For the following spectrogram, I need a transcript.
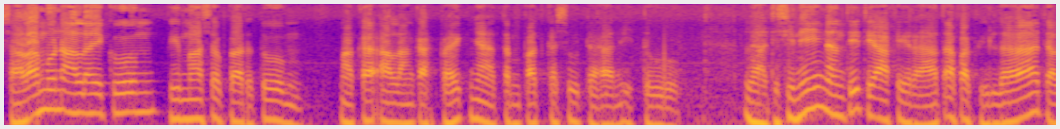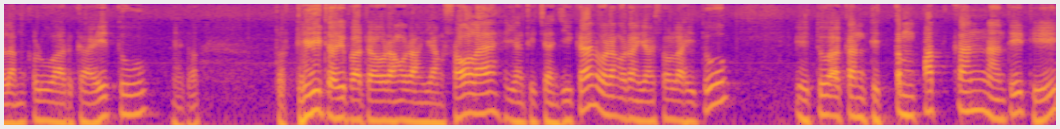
Salamun alaikum bima sobartum maka alangkah baiknya tempat kesudahan itu. Nah di sini nanti di akhirat apabila dalam keluarga itu gitu, terdiri daripada orang-orang yang soleh yang dijanjikan orang-orang yang soleh itu itu akan ditempatkan nanti di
